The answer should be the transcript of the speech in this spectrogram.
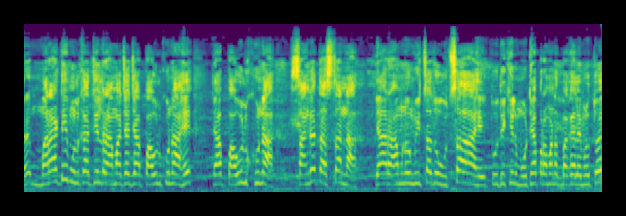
र- मराठी मुलकातील रामाच्या ज्या पाऊलखुणा आहे त्या पाऊलखुणा सांगत असताना या रामनवमीचा जो उत्साह आहे तो देखील मोठ्या प्रमाणात बघायला मिळतोय.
